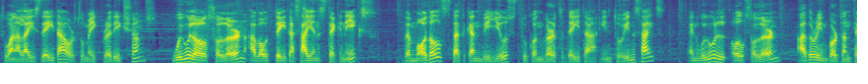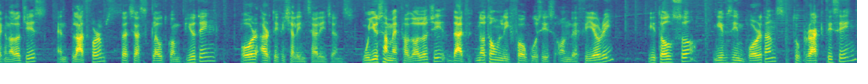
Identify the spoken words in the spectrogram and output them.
to analyze data or to make predictions. We will also learn about data science techniques, the models that can be used to convert data into insights, and we will also learn other important technologies and platforms such as cloud computing or artificial intelligence. We use a methodology that not only focuses on the theory, it also gives importance to practicing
